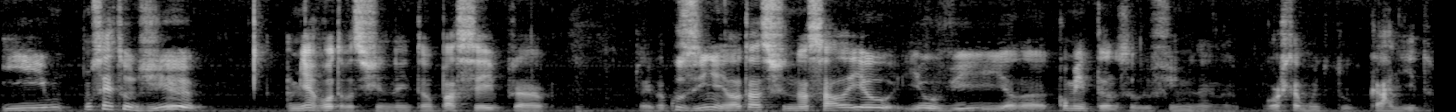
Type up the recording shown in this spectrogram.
E um certo dia, a minha avó estava assistindo, né? Então eu passei para pra ir cozinha e ela estava assistindo na sala e eu, e eu vi ela comentando sobre o filme, né? Ela gosta muito do Carlito.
